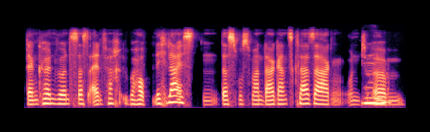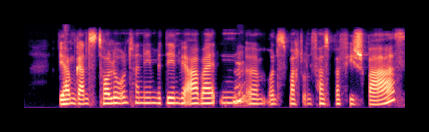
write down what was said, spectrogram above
dann können wir uns das einfach überhaupt nicht leisten. Das muss man da ganz klar sagen. Und mhm. ähm, wir haben ganz tolle Unternehmen, mit denen wir arbeiten mhm. ähm, und es macht unfassbar viel Spaß.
